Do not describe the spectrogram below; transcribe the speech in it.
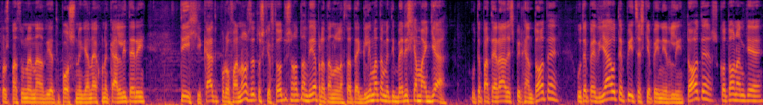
προσπαθούν να διατυπώσουν για να έχουν καλύτερη τύχη. Κάτι που προφανώς δεν το σκεφτόντουσαν όταν διέπραταν όλα αυτά τα εγκλήματα με την περίσσια μαγιά. Ούτε πατεράδες υπήρχαν τότε, ούτε παιδιά, ούτε πίτσες και πενιρλί. Τότε σκοτώναν και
